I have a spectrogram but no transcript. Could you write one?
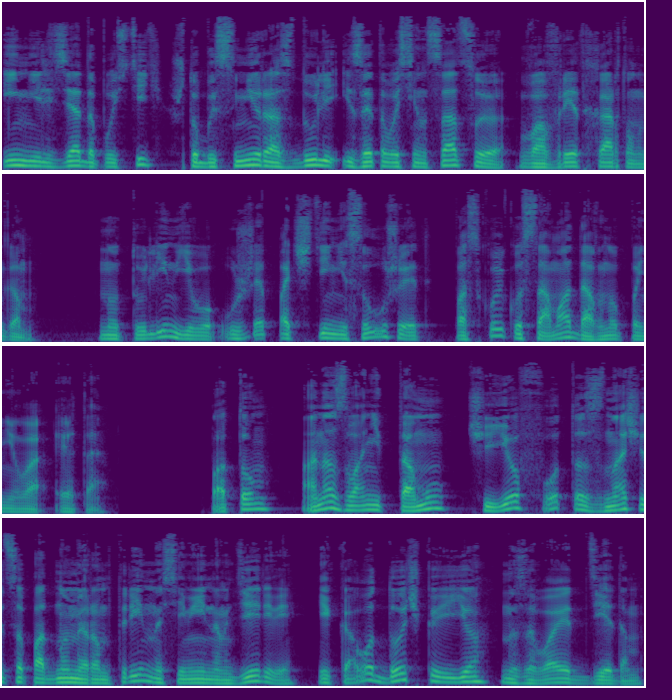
и нельзя допустить, чтобы СМИ раздули из этого сенсацию во вред Хартунгам. Но Тулин его уже почти не слушает, поскольку сама давно поняла это. Потом она звонит тому, чье фото значится под номером 3 на семейном дереве и кого дочка ее называет дедом.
